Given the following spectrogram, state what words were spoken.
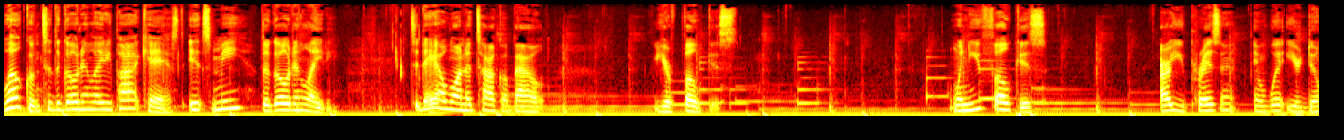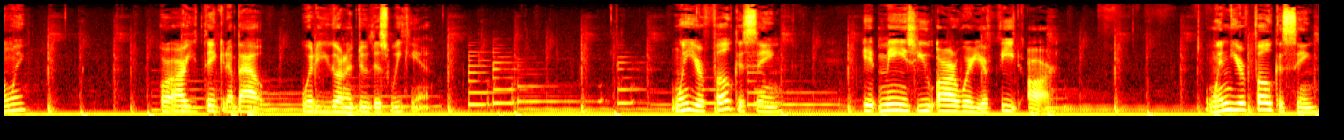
Welcome to the Goalden Lady Podcast. It's me, the Goalden Lady. Today I want to talk about your focus. When you focus, are you present in what you're doing? Or are you thinking about what are you going to do this weekend? When you're focusing, it means you are where your feet are. When you're focusing,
